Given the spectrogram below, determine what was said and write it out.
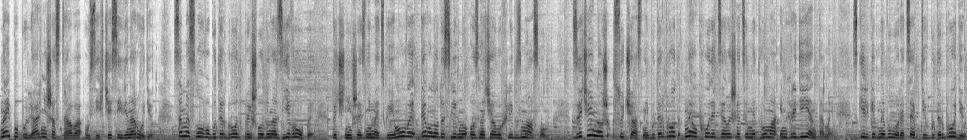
найпопулярніша страва усіх часів і народів. Саме слово бутерброд прийшло до нас з Європи, точніше з німецької мови, де воно дослівно означало хліб з маслом. Звичайно ж, сучасний бутерброд не обходиться лише цими двома інгредієнтами. Скільки б не було рецептів бутербродів,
